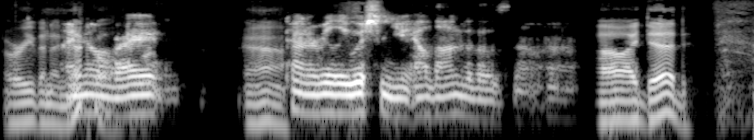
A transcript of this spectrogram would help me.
or even a nickel. I know, right? Yeah. Kind of really wishing you held on to those now, huh? Oh, I did.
